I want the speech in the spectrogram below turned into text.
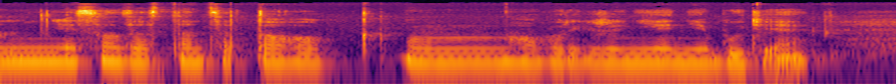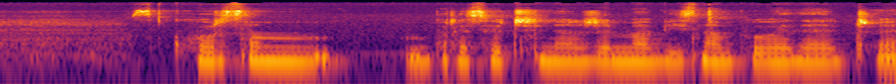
nie som zastanca toho, hovorí, že nie, nebude. Skôr som presvedčená, že má význam povedať, že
